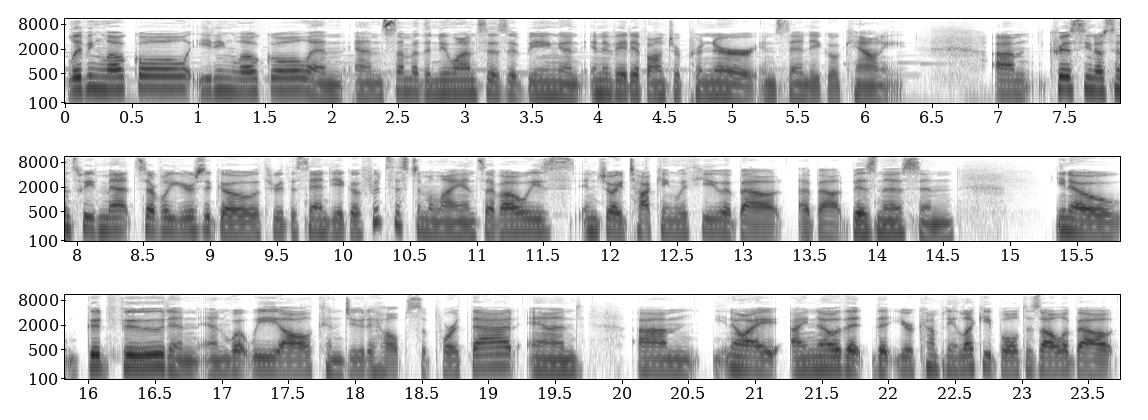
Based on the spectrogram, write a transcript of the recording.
living local, eating local, and, and some of the nuances of being an innovative entrepreneur in San Diego County. Um, Kris, you know, since we've met several years ago through the San Diego Food System Alliance, I've always enjoyed talking with you about about business and you know, good food and, and what we all can do to help support that. And, um, you know, I, I know that, that your company, Lucky Bolt, is all about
